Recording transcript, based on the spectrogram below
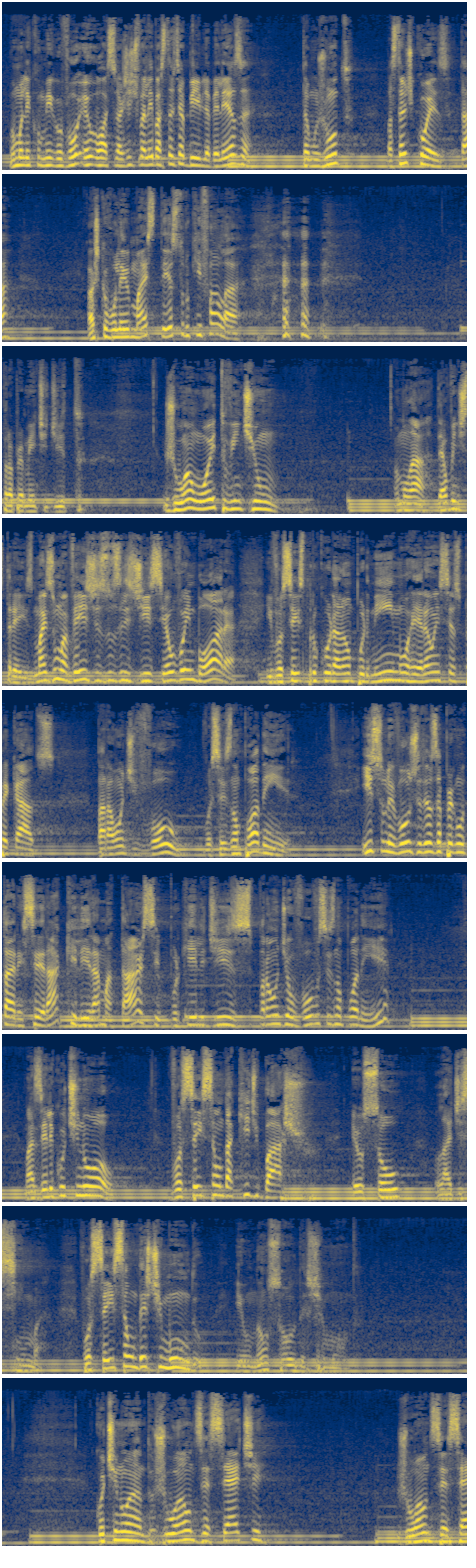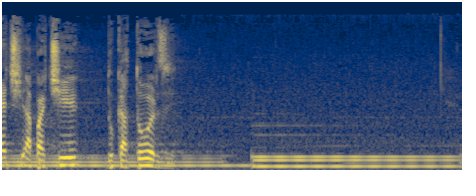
Vamos ler comigo. Eu vou, eu, a gente vai ler bastante a Bíblia, beleza? Tamo junto? Bastante coisa, tá? Acho que eu vou ler mais texto do que falar. propriamente dito. João 8, 21. Vamos lá, até o 23. Mais uma vez Jesus lhes disse: Eu vou embora, e vocês procurarão por mim e morrerão em seus pecados. Para onde vou, vocês não podem ir. Isso levou os judeus a perguntarem: Será que ele irá matar-se? Porque ele diz: Para onde eu vou, vocês não podem ir? Mas ele continuou: Vocês são daqui de baixo, eu sou lá de cima. Vocês são deste mundo, eu não sou deste mundo. Continuando, João 17, João 17, a partir do 14.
